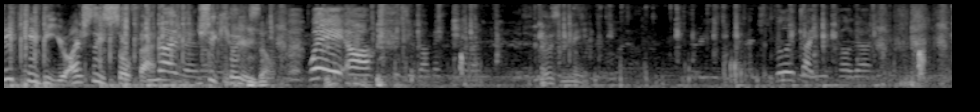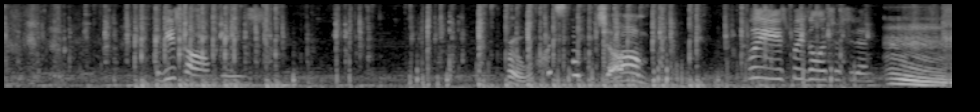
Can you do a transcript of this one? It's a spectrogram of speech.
Hey, KB, you're actually so fat. No, man. You should kill yourself. Wait, uh, this is on me. Never mind. That was me. I really thought you fell down. If you saw him, please. Bro, what's the jump? Please, please don't let switch it in. Mm.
